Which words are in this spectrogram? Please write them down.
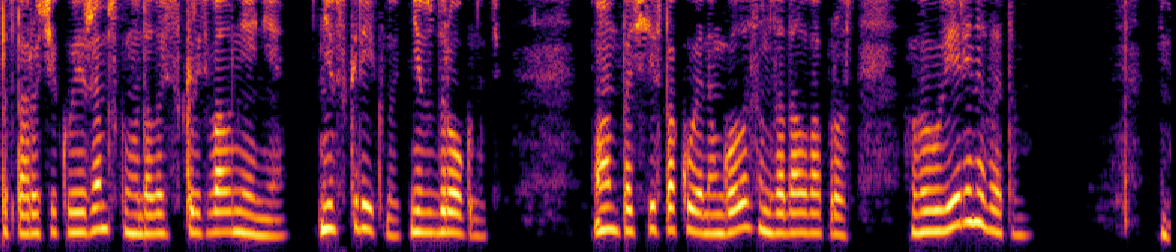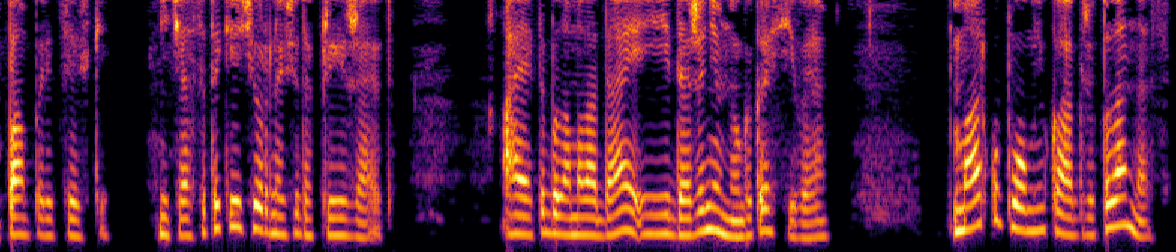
Подпоручику Ежемскому удалось скрыть волнение, не вскрикнуть, не вздрогнуть. Он почти спокойным голосом задал вопрос. «Вы уверены в этом?» «Пан полицейский, не часто такие черные сюда приезжают. А это была молодая и даже немного красивая». Марку помню, как же, полонез.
